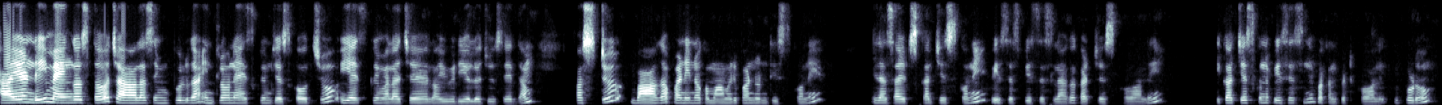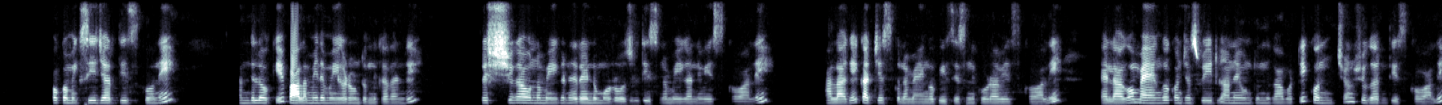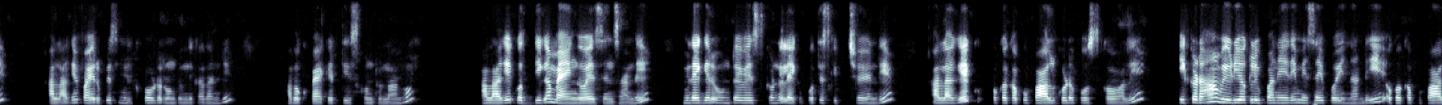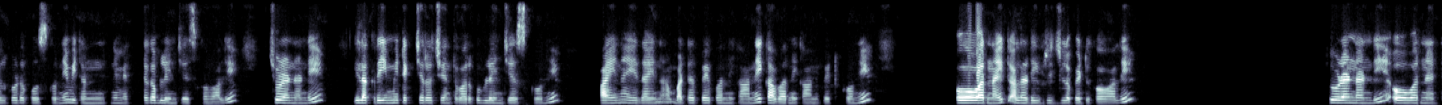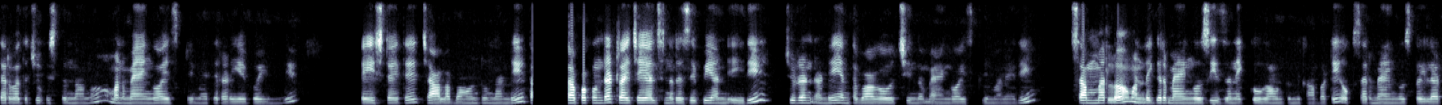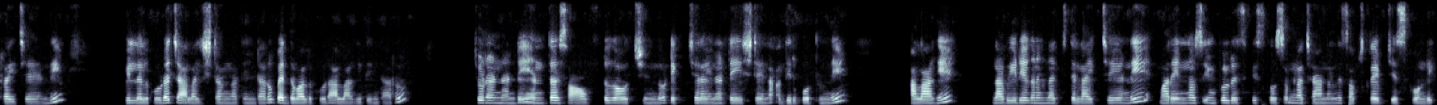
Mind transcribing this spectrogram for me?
Hi అండి. మ్యాంగోస్తో చాలా సింపుల్గా ఇంట్లోనే ఐస్ క్రీమ్ చేసుకోవచ్చు. ఈ ఐస్ క్రీమ్ ఎలా చేయాలో ఈ వీడియోలో చూసేద్దాం. ఫస్ట్ బాగా పండిన ఒక మామిడి పండుని తీసుకొని ఇలా సైడ్స్ కట్ చేసుకొని పీసెస్ పీసెస్ లాగా కట్ చేసుకోవాలి. ఈ కట్ చేసుకున్న పీసెస్ని పక్కన పెట్టుకోవాలి. ఇప్పుడు ఒక మిక్సీ జార్ తీసుకొని అందులోకి పాల మీద మీగడ ఉంటుంది కదండి. ఫ్రెష్గా ఉన్న మీగని రెండు మూడు రోజులు తీసిన మీగని వేసుకోవాలి. అలాగే కట్ చేసుకున్న మ్యాంగో పీసెస్ని కూడా వేసుకోవాలి. ఎలాగో మ్యాంగో కొంచెం స్వీట్గానే ఉంటుంది కాబట్టి కొంచెం షుగర్ని తీసుకోవాలి. అలాగే ఫైవ్ రూపీస్ మిల్క్ పౌడర్ ఉంటుంది కదండి అదొక ప్యాకెట్ తీసుకుంటున్నాను. అలాగే కొద్దిగా మ్యాంగో ఎసెన్స్ అండి మీ దగ్గర ఉంటే వేసుకోండి లేకపోతే స్కిప్ చేయండి. అలాగే ఒక కప్పు పాలు కూడా పోసుకోవాలి. ఇక్కడ వీడియో క్లిప్ అనేది మిస్ అయిపోయిందండి. ఒక కప్పు పాలు కూడా పోసుకొని వీటన్నిటిని మెత్తగా బ్లెండ్ చేసుకోవాలి. చూడండి ఇలా క్రీమీ టెక్చర్ వచ్చేంత వరకు బ్లెండ్ చేసుకొని పైన ఏదైనా బటర్ పేపర్ని కానీ కవర్ని కానీ పెట్టుకొని ఓవర్ నైట్ అలా డీ ఫ్రిడ్జ్లో పెట్టుకోవాలి. చూడండి ఓవర్ నైట్ తర్వాత చూపిస్తున్నాను. మన మ్యాంగో ఐస్ క్రీమ్ అయితే రెడీ అయిపోయింది. టేస్ట్ అయితే చాలా బాగుంటుందండి. తప్పకుండా ట్రై చేయాల్సిన రెసిపీ అండి ఇది. చూడండి అండి ఎంత బాగా వచ్చిందో మ్యాంగో ఐస్ క్రీమ్ అనేది. సమ్మర్లో మన దగ్గర మ్యాంగో సీజన్ ఎక్కువగా ఉంటుంది కాబట్టి ఒకసారి మ్యాంగోస్తో ఇలా ట్రై చేయండి. పిల్లలు కూడా చాలా ఇష్టంగా తింటారు పెద్దవాళ్ళు కూడా అలాగే తింటారు. చూడండి అండి ఎంత సాఫ్ట్గా వచ్చిందో టెక్చర్ అయినా టేస్ట్ అయినా అదిరిపోతుంది. అలాగే నా వీడియో కనుక నచ్చితే లైక్ చేయండి. మరెన్నో సింపుల్ రెసిపీస్ కోసం నా ఛానల్ని సబ్స్క్రైబ్ చేసుకోండి.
